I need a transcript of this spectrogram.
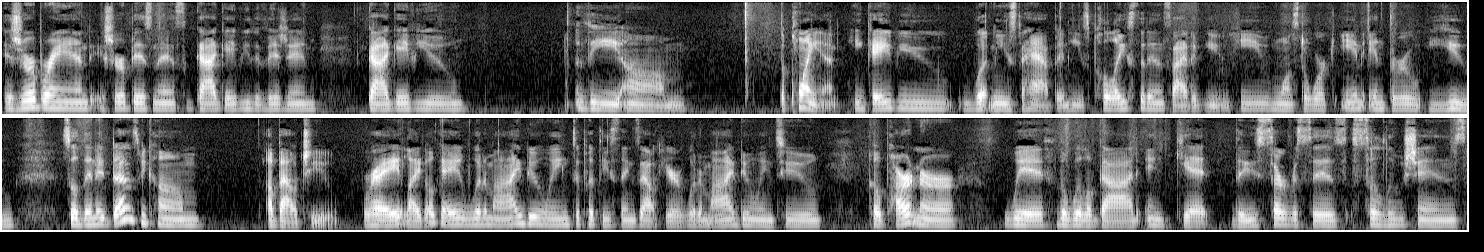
it's your brand, it's your business. God gave you the vision. God gave you the um the plan. He gave you what needs to happen. He's placed it inside of you. He wants to work in and through you. So then it does become about you right? Like, okay, what am I doing to put these things out here? What am I doing to co partner with the will of God and get these services, solutions,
